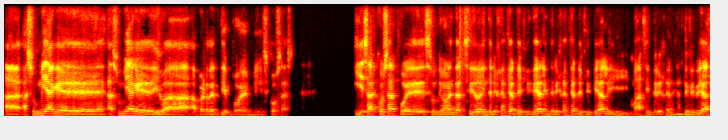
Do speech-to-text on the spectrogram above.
asumía, que, asumía que iba a perder tiempo en mis cosas. Y esas cosas, pues últimamente han sido inteligencia artificial, inteligencia artificial y más inteligencia artificial,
